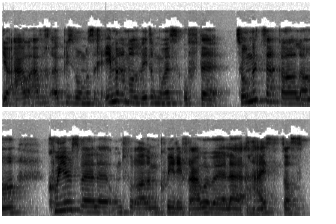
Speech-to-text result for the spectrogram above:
ja auch einfach etwas, wo man sich immer mal wieder muss auf der Zunge zergehen lassen. Queers wählen und vor allem queere Frauen wählen heisst, dass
